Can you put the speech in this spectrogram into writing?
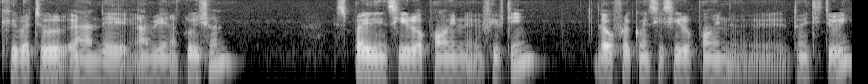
curvature and the ambient occlusion spreading 0.15 low frequency 0.23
